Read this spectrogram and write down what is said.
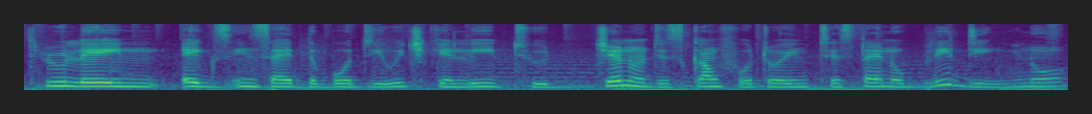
through laying eggs inside the body, which can lead to general discomfort or intestinal bleeding. You know.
